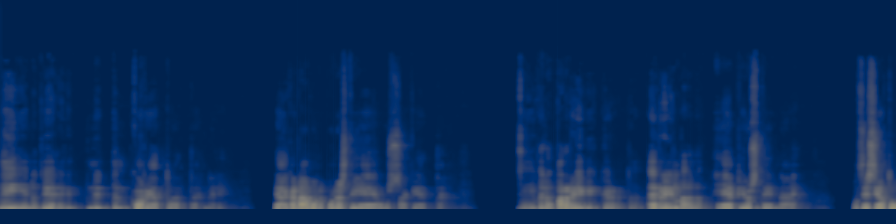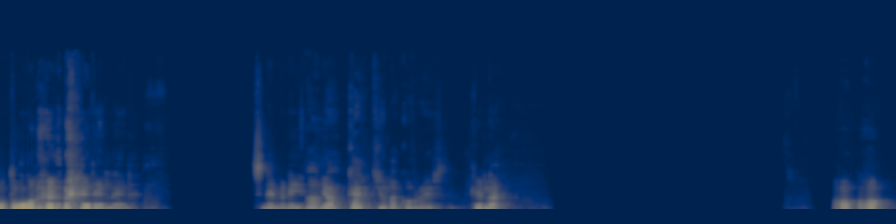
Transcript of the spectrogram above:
Niin, no tietenkin nyt korjattu, että niin. Ja aikanaan mon- monesti EU-sakin, että niin vielä parikin kertaa eri lailla. jep, justiin näin. Mutta siis jo tuo, tuo on hölmö edelleen. Sinne meni No niin, jamppa. ketjulla kuristi. Kyllä. Oho, oho.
